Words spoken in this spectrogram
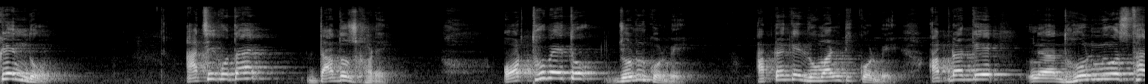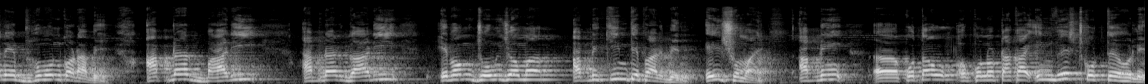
কেন্দ্র। আছে কোথায়? দ্বাদশ ঘরে। অর্থ ব্যয় তো জরুর করবে। আপনাকে রোমান্টিক করবে। আপনাকে ধর্মীয় স্থানে ভ্রমণ করাবে। আপনার বাড়ি, আপনার গাড়ি এবং জমি জমা আপনি কিনতে পারবেন এই সময়। আপনি কোথাও কোনো টাকা ইনভেস্ট করতে হলে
